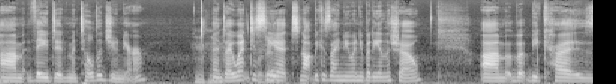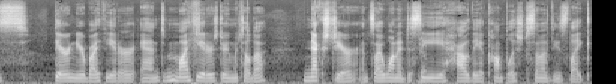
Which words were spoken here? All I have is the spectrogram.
Um, they did Matilda junior and I went to Sure see did. it not because I knew anybody in the show, um, but because they're nearby theater and my theater's doing Matilda next year, and so I wanted to see how they accomplished some of these like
